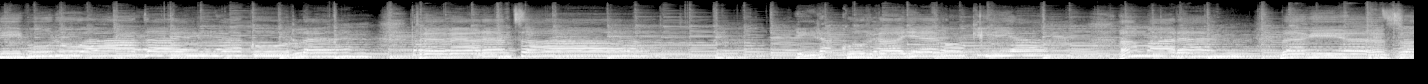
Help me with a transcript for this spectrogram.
liburua Irakur gai egokia amaren begietzat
